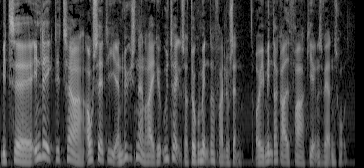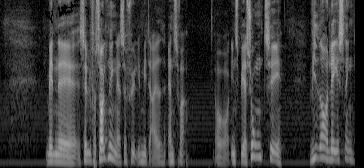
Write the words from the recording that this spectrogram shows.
Mit øh, indlæg det tager afsæt i analysen af en række udtalelser og dokumenter fra Lausanne, og i mindre grad fra Kirkenes Verdensråd. Men øh, selve fortolkningen er selvfølgelig mit eget ansvar. Og inspiration til videre læsning,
